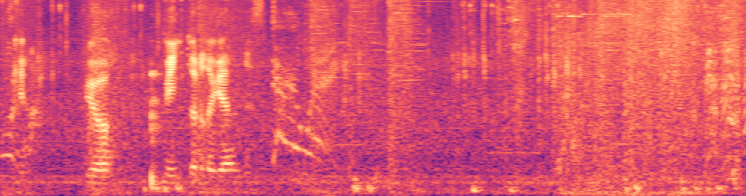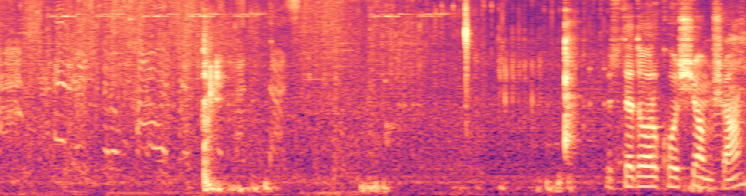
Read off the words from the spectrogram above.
Fortified. Yo. Victor da geldi. Üste doğru koşuyorum şu an.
